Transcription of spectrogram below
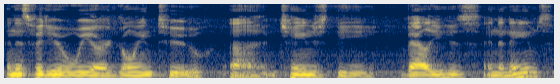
In this video we are going to uh, change the values and the names.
